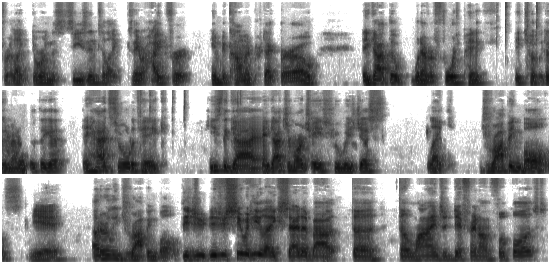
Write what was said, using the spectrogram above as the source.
for like during the season to like because they were hyped for him to come and protect Burrow. They got the whatever fourth pick. They took it doesn't matter what they get. They had Sewell to take. He's the guy. They got Ja'Marr Chase, who is just like dropping balls, Yeah. utterly dropping balls. Did you did you see what he like said about the the lines are different on footballs?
